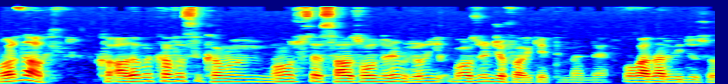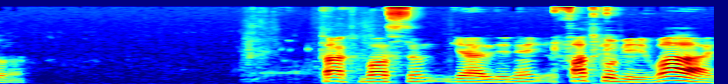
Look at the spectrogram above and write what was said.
Bu arada adamın kafası mouse'da sağa sola dönüyormuş. Onu az önce fark ettim ben de. O kadar video sonra. Tak bastım geldi. Ne? Fat Gobi. Vay.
